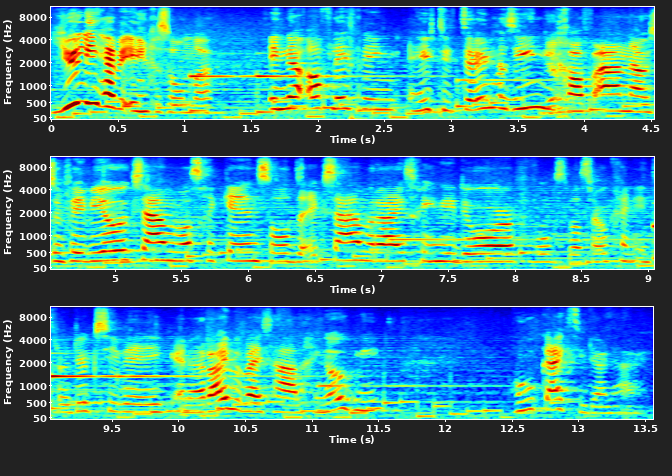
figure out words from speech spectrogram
jullie hebben ingezonden. In de aflevering heeft u Teun gezien. Die gaf aan, nou zijn VWO-examen was gecanceld, de examenreis ging niet door, vervolgens was er ook geen introductieweek en een rijbewijs halen ging ook niet. Hoe kijkt u daarnaar?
